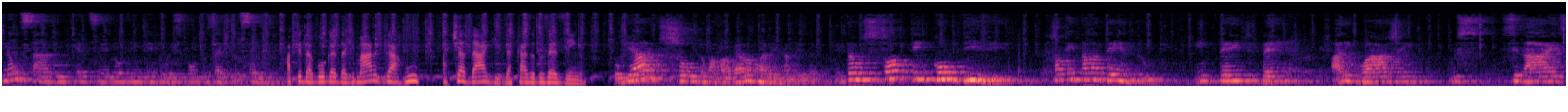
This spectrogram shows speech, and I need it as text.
não sabem, quer dizer 92,7%. A pedagoga Dagmar Garru, a tia Dag da casa do Zezinho. O reality show de uma favela não é brincadeira. Então só quem convive, só quem está lá dentro, entende bem a linguagem, os sinais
